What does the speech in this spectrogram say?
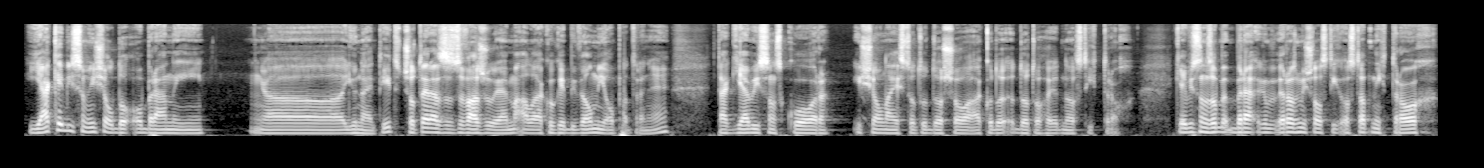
ja keby som išiel do obrany e, United, čo teraz zvažujem, ale ako keby veľmi opatrne, tak ja by som skôr išiel na istotu do show ako do, do toho jedného z tých troch. Keby som zobra- rozmýšľal z tých ostatných troch,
